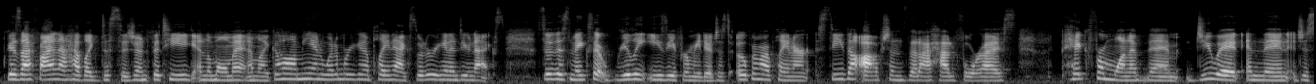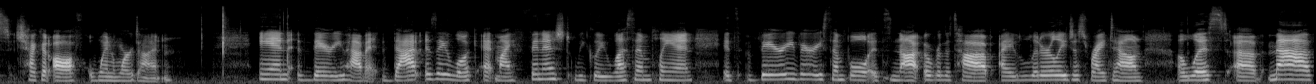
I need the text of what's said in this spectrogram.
Because I find I have like decision fatigue in the moment. I'm like, oh man, what are we going to play next? What are we going to do next? So this makes it really easy for me to just open my planner, see the options that I had for us, pick from one of them, do it, and then just check it off when we're done. And there you have it. That is a look at my finished weekly lesson plan. It's very, very simple. It's not over the top. I literally just write down a list of math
